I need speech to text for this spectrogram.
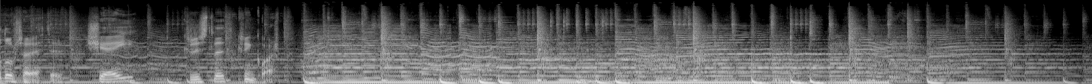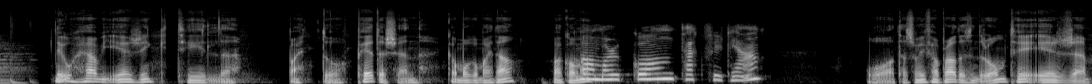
lursar etter Tjei, Kristelig Kringvarp. Nå har vi er ringt til Beinto Petersen. God morgen, Beinto. Velkommen. God morgen, takk for det. Og det som vi får prate sin om til er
